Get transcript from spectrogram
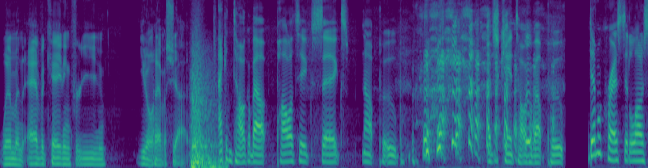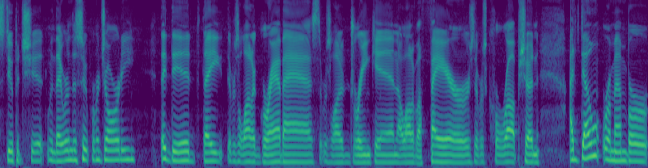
women advocating for you, you don't have a shot. I can talk about politics, sex, not poop. I just can't talk about poop. Democrats did a lot of stupid shit when they were in the supermajority. They did. They there was a lot of grab ass. There was a lot of drinking, a lot of affairs. There was corruption. I don't remember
